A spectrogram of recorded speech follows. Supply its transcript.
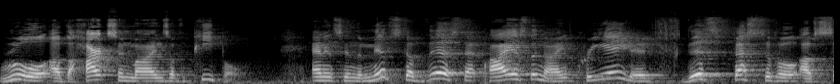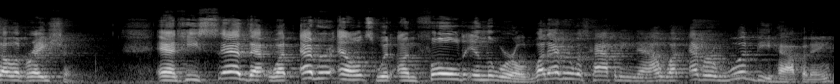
rule of the hearts and minds of the people. And it's in the midst of this that Pius IX created this festival of celebration and he said that whatever else would unfold in the world, whatever was happening now, whatever would be happening,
